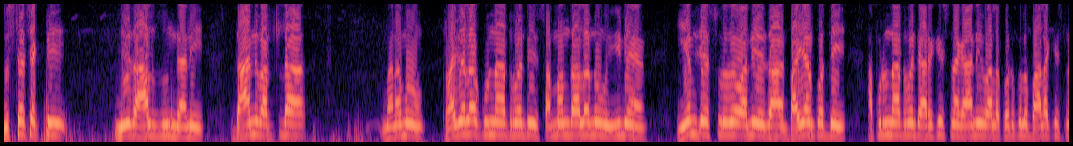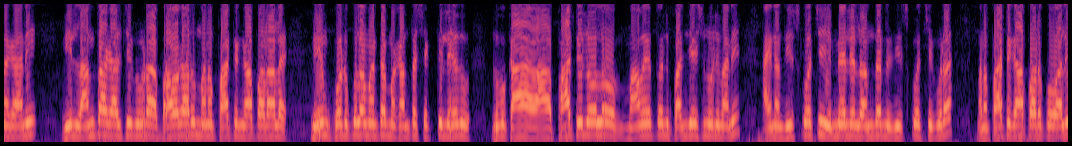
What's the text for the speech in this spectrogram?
దుష్టశక్తి మీద ఆలుతుంది కానీ దాని పట్ల మనము ప్రజలకు ఉన్నటువంటి సంబంధాలను ఈమె ఏం చేస్తుందో అని దాని భయం కొద్దీ అప్పుడున్నటువంటి హరికృష్ణ కానీ వాళ్ళ కొడుకులు బాలకృష్ణ కానీ వీళ్ళంతా కలిసి కూడా బావగారు మనం పార్టీని కాపాడాలి. మేము కొడుకులం అంటే మాకు అంత శక్తి లేదు. నువ్వు కా ఆ మామయ్యతో పనిచేసిన అని ఆయన తీసుకొచ్చి ఎమ్మెల్యేలు అందరినీ తీసుకొచ్చి కూడా మన పార్టీ కాపాడుకోవాలి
